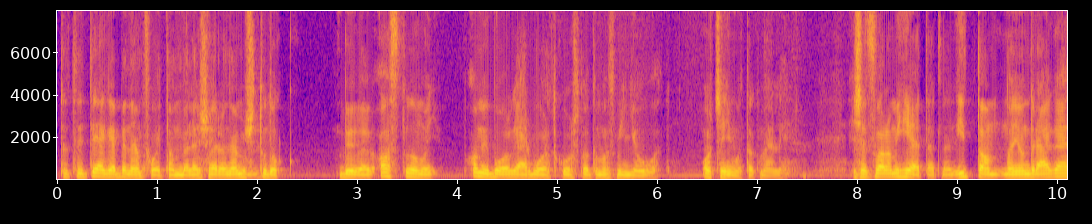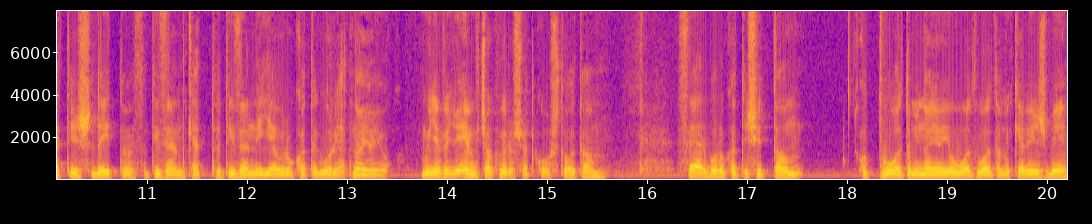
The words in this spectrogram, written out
tehát tényleg ebben nem folytam bele, és erről nem is tudok bőven. Azt tudom, hogy ami bolgár volt kóstoltam, az mind jó volt. Ott se nyúltak mellé. És ez valami hihetetlen. Ittam nagyon drágát is, de ittam ezt a 12-14 euró kategóriát, nagyon jó. Ugye én csak vöröset kóstoltam. Szerborokat is ittam, ott volt, ami nagyon jó volt, volt, ami kevésbé.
